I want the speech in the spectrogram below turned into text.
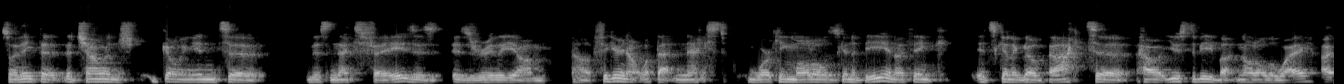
So i think that the challenge going into this next phase is is really um, uh, figuring out what that next working model is going to be and i think it's going to go back to how it used to be, but not all the way. I,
